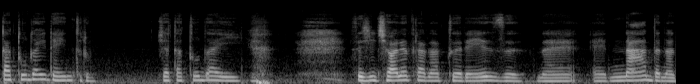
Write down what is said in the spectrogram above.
tá tudo aí dentro. Já tá tudo aí. Se a gente olha para a natureza, né, é nada na,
